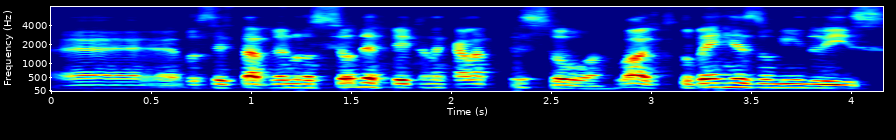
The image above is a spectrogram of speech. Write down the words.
é, você está vendo o seu defeito naquela pessoa. Lógico, estou bem resumindo isso.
